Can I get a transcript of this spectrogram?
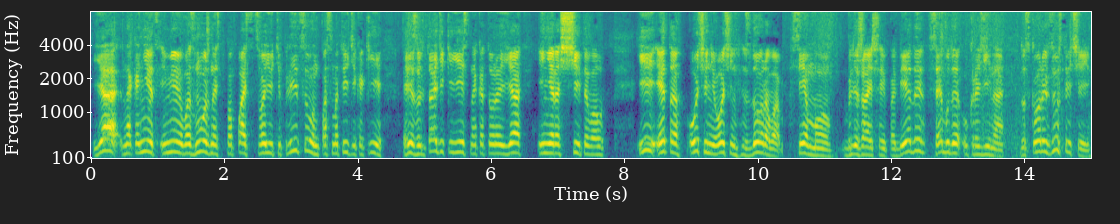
Я, наконец, имею возможность попасть в свою теплицу. Вон, посмотрите, какие результатики есть, на которые я и не рассчитывал. И это очень и очень здорово. Всем о, ближайшей победы. Все буде Україна. До скорих зустрічей!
